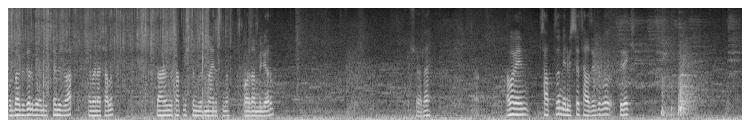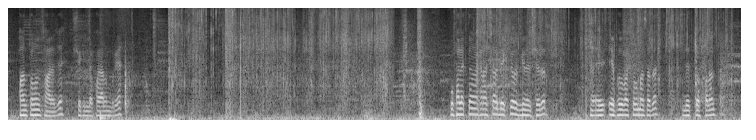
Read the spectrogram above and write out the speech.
Burada güzel bir elbisemiz var. Hemen açalım. Daha önce satmıştım ürünün aynısından. Oradan biliyorum. Şöyle. Ama benim sattığım elbise tarzıydı. Bu direkt pantolon sadece. Bu şekilde koyalım buraya. Bu paletten arkadaşlar bekliyoruz yine bir şeyler. E- Apple Watch olmasa da laptop falan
